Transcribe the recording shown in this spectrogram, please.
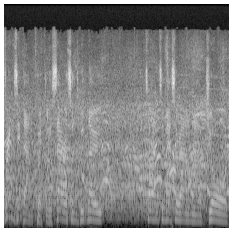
brings it down quickly. Saracens with no time to mess around now. George.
